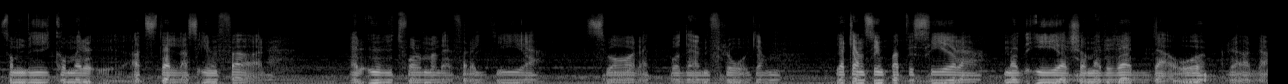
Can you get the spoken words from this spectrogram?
som ni kommer att ställas inför är utformade för att ge svaret på den frågan. Jag kan sympatisera med er som är rädda och upprörda.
